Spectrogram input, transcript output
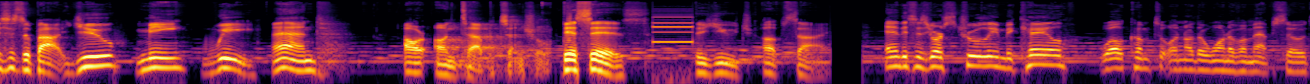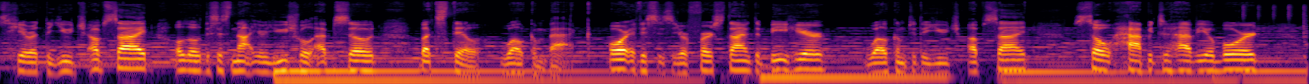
This is about you, me, we, and our untapped potential. This is the huge upside. And this is yours truly, Mikhail. Welcome to another one of them episodes here at the Huge Upside. Although this is not your usual episode, but still, welcome back. Or if this is your first time to be here, welcome to the Huge Upside. So happy to have you aboard.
